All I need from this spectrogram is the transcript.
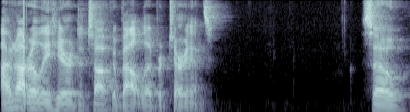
I'm not really here to talk about libertarians. So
